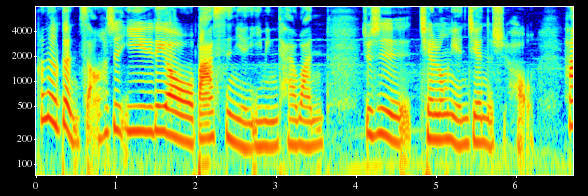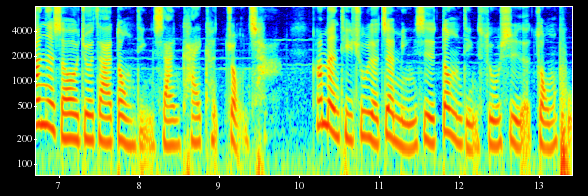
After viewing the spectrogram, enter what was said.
他那个更早，他是一六八四年移民台湾，就是乾隆年间的时候。他那时候就在洞顶山开垦种茶，他们提出的证明是洞顶苏轼的宗谱。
